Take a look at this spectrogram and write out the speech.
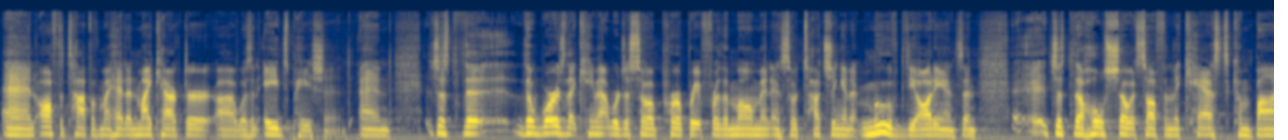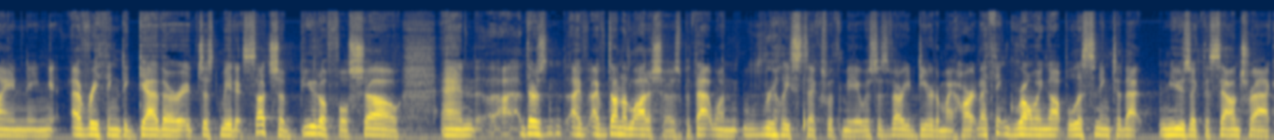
And off the top of my head, and my character uh, was an AIDS patient, and just the the words that came out were just so appropriate for the moment and so touching, and it moved the audience. And it just the whole show itself and the cast combining everything together, it just made it such a beautiful show. And uh, there's I've, I've done a lot of shows, but that one really sticks with me. It was just very dear to my heart. And I think growing up listening to that music, the soundtrack,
